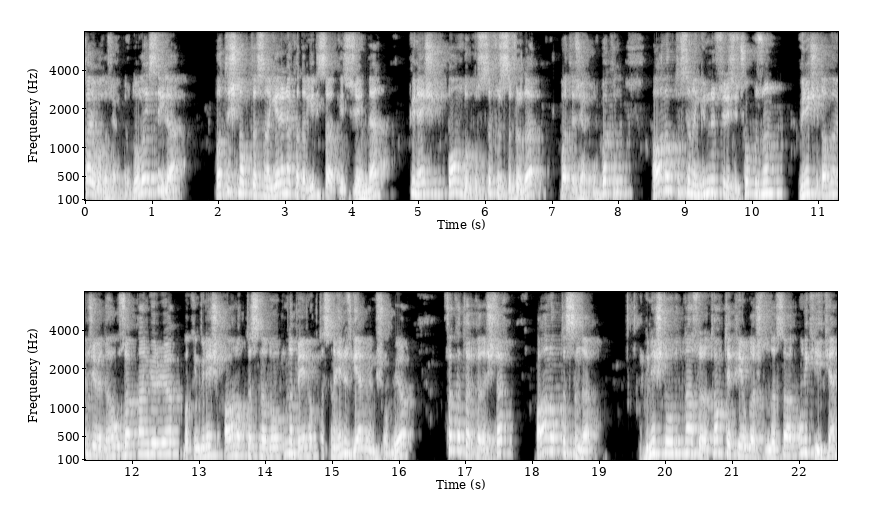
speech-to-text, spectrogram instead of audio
kaybolacaktır. Dolayısıyla batış noktasına gelene kadar 7 saat geçeceğinden Güneş 19.00'da batacaktır. Bakın A noktasının gündüz süresi çok uzun. Güneşi daha önce ve daha uzaktan görüyor. Bakın güneş A noktasına doğduğunda B noktasına henüz gelmemiş oluyor. Fakat arkadaşlar A noktasında güneş doğduktan sonra tam tepeye ulaştığında saat 12 iken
